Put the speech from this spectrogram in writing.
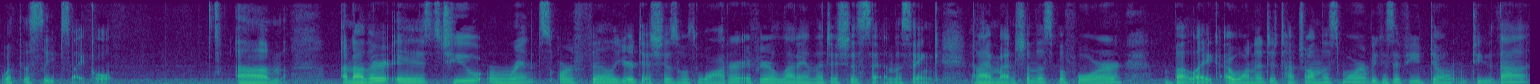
with the sleep cycle. Um, Another is to rinse or fill your dishes with water if you're letting the dishes sit in the sink. And I mentioned this before, but like I wanted to touch on this more because if you don't do that,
